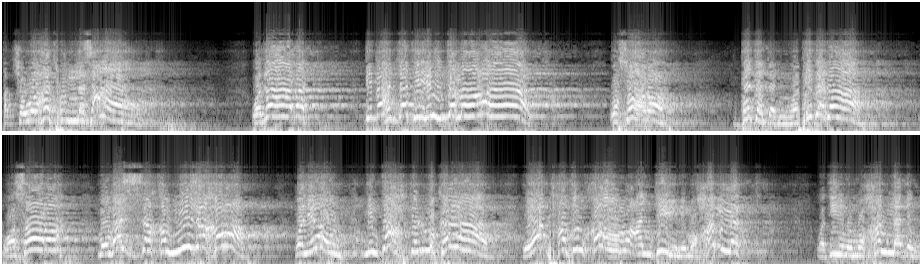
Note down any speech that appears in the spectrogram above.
قد شوهته النزعات وذابت ببهجته الجماعات وصار بددا وبددا وصار ممزقا مزخا واليوم من تحت الركاب يبحث القوم عن دين محمد ودين محمد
